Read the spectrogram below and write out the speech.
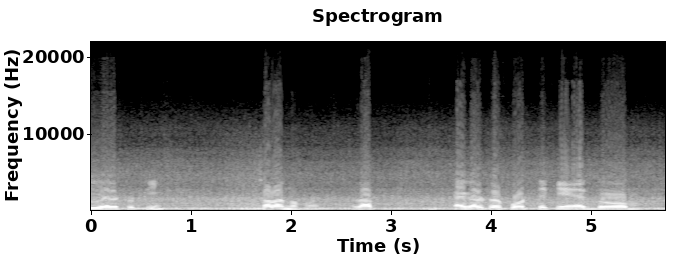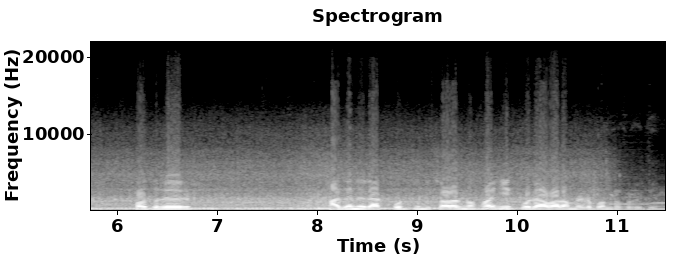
এই এয়ারটরটি চালানো হয়। রাত এগারোটার পর থেকে একদম ফজরের আজানের আগ পর্যন্ত চালানো হয়। এরপরে আবার আমরা এটা বন্ধ করে দিই।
